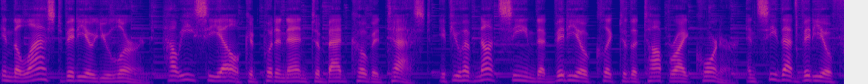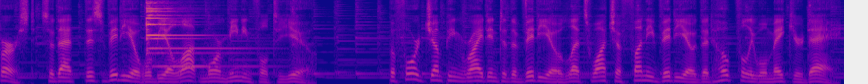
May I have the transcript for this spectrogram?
In the last video you learned, how ECL could put an end to bad COVID test. If you have not seen that video click to the top right corner, and see that video first, so that, this video will be a lot more meaningful to you. Before jumping right into the video let's watch a funny video that hopefully will make your day.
